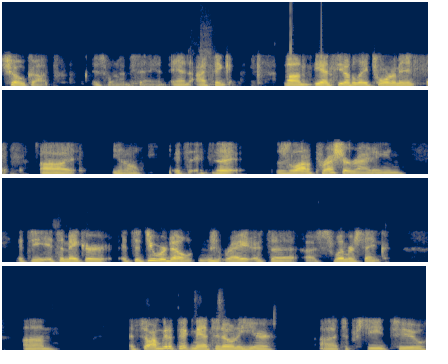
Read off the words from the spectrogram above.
choke up, is what I'm saying. And I think um, the NCAA tournament, uh, you know, it's it's a there's a lot of pressure riding and it's a, it's a maker it's a do or don't right it's a, a swim or sink um, and so i'm going to pick mantanona here uh, to proceed to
